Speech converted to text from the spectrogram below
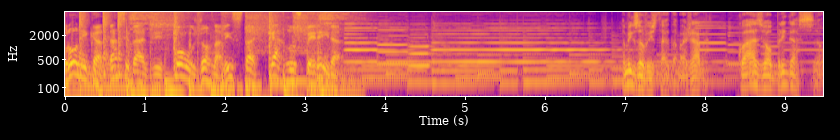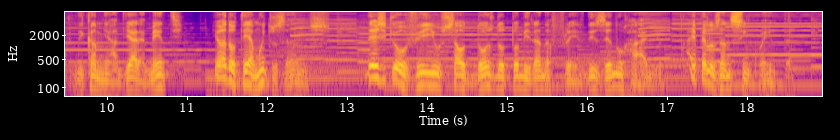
Crônica da Cidade, com o jornalista Carlos Pereira. Amigos ouvintes da Tabajara, quase a obrigação de caminhar diariamente eu adotei há muitos anos. Desde que ouvi o saudoso Dr. Miranda Freire dizer no rádio, aí pelos anos 50,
